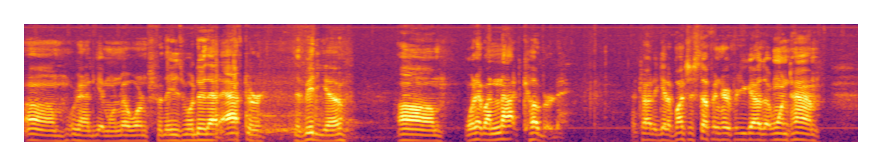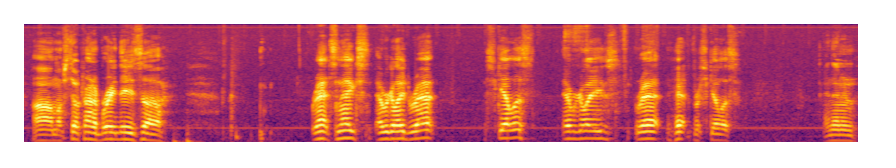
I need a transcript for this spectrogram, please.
Um, we're going to have to get more mealworms for these. We'll do that after the video. Um, what have I not covered? I tried to get a bunch of stuff in here for you guys at one time. Um, I'm still trying to breed these uh, rat snakes, Everglades rat, Scillus, Everglades rat, het for Scillus. And then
